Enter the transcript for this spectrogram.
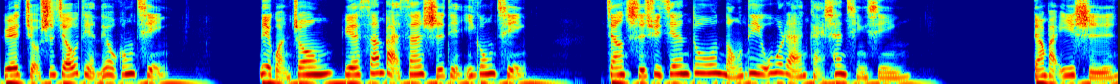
约九十九点六公顷，列管中约三百三十点一公顷，将持续监督农地污染改善情形。两百一十，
